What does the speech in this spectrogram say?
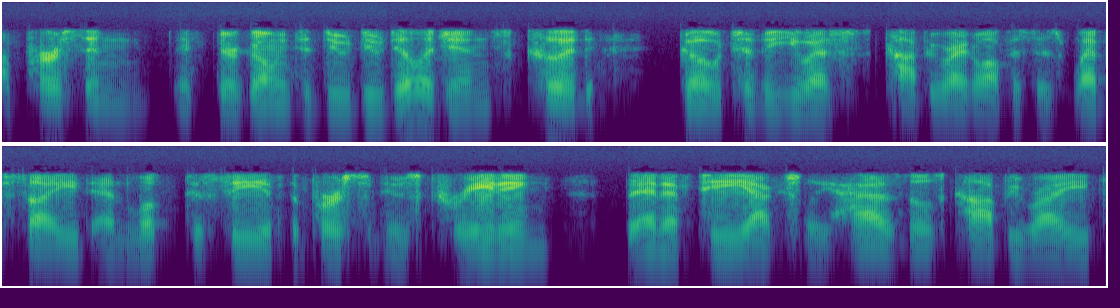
a person, if they're going to do due diligence, could go to the U.S. Copyright Office's website and look to see if the person who's creating the NFT actually has those copyrights.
